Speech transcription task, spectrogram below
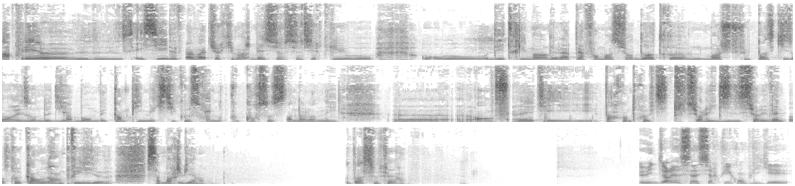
Après, euh, essayer de faire une voiture qui marche bien sur ce circuit au, au, détriment de la performance sur d'autres, moi je pense qu'ils ont raison de dire bon, mais tant pis, Mexico sera notre course au stand dans l'année. Euh, on fait avec. Et par contre, sur les 10, sur les 20 autres camps Grand Prix, euh, ça marche bien. Ça doit se faire. Mine de rien, c'est un circuit compliqué.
